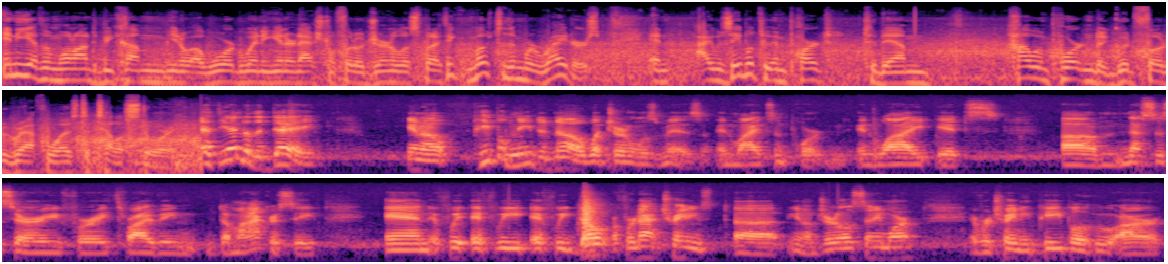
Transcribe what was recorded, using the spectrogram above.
any of them went on to become, you know, award-winning international photojournalists, but I think most of them were writers. And I was able to impart to them how important a good photograph was to tell a story. At the end of the day, you know, people need to know what journalism is and why it's important and why it's um, necessary for a thriving democracy. And if we if we if we don't if we're not training uh, you know journalists anymore, if we're training people who are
